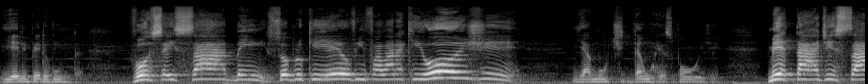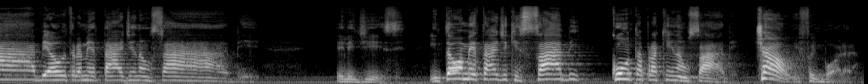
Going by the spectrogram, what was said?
E ele pergunta: Vocês sabem sobre o que eu vim falar aqui hoje? E a multidão responde: Metade sabe, a outra metade não sabe. Ele disse: Então a metade que sabe, conta para quem não sabe. Tchau! E foi embora.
